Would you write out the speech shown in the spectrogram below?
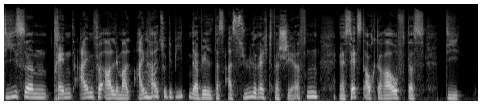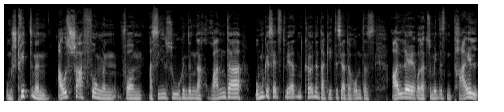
diesem Trend ein für alle Mal Einhalt zu gebieten. Er will das Asylrecht verschärfen. Er setzt auch darauf, dass die umstrittenen Ausschaffungen von Asylsuchenden nach Ruanda umgesetzt werden können. Da geht es ja darum, dass alle oder zumindest ein Teil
